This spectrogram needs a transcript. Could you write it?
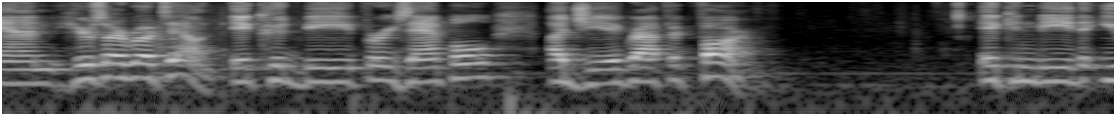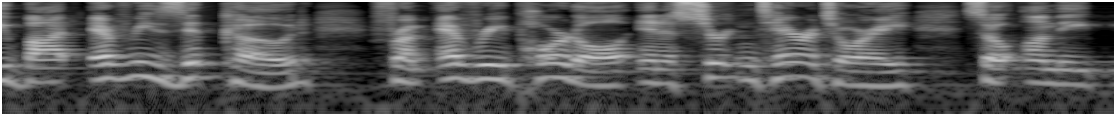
And here's what I wrote down it could be, for example, a geographic farm. It can be that you bought every zip code from every portal in a certain territory. So on the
